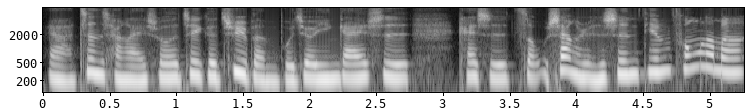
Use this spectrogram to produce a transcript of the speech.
哎呀，正常来说，这个剧本不就应该是开始走上人生巅峰了吗？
